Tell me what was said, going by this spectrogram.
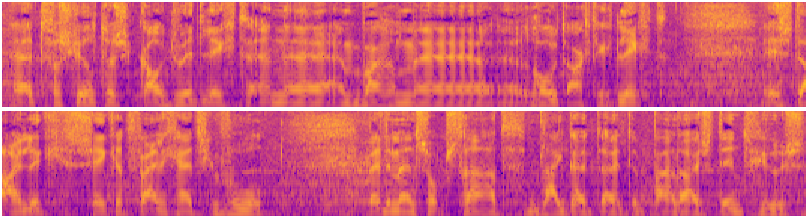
Het verschil tussen koud-wit licht en, eh, en warm eh, roodachtig licht is duidelijk. Zeker het veiligheidsgevoel bij de mensen op straat, blijkt uit, uit een paar duizend interviews,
